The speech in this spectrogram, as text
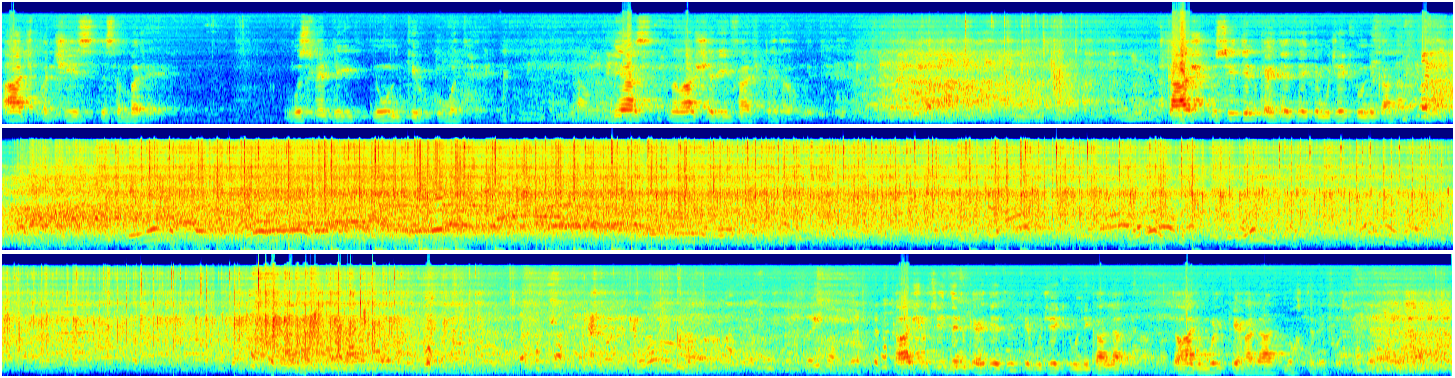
آج پچیس دسمبر ہے۔ مسلم لیگ نون کی حکومت ہے۔ نیاز نواز شریف آج پیدا ہوئے تھے۔ کاش اسی دن کہہ دیتے کہ مجھے کیوں نکالا۔ کاش اسی دن کہہ دیتے کہ مجھے کیوں نکالا تو آج ملک کے حالات مختلف ہوتے ہیں۔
